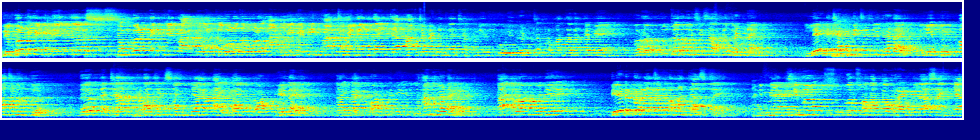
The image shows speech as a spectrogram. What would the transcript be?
रिपोर्ट घेतले तर शंभर टक्के बागेला जवळजवळ आठवी कटी मार्च महिन्यात त्या मार्च महिन्यातल्या छापणीत गोळीघडचं प्रमाण जरा कमी आहे. परंतु दरवर्षी सारखं घट नाही. लेट छापणीचं जे घड आहे म्हणजे एप्रिल पाच नंतर तर त्याच्या घडाची संख्या काय काय प्लॉट घेत आहे काय काय प्लॉटमध्ये लहान घड आहे काय प्लॉटमध्ये दीड डोळ्याचं प्रमाण जास्त आहे? आणि मॅक्सिमम सुपर सोनाका व्हरायटीला संख्या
